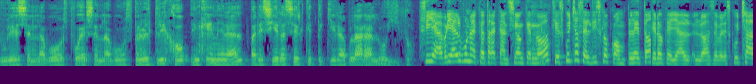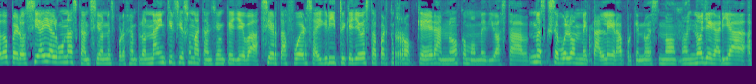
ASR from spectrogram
dureza en la voz, fuerza en la voz, pero el trip hop en general pareciera ser que te quiere hablar al oído. Sí, habría algún alguna que otra canción que no. Si escuchas el disco completo, creo que ya lo has de haber escuchado, pero sí hay algunas canciones, por ejemplo, 90 sí es una canción que lleva cierta fuerza y grito y que lleva esta parte rockera, ¿no? Como medio hasta, no es que se vuelva metalera, porque no es, no, no, llegaría a,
